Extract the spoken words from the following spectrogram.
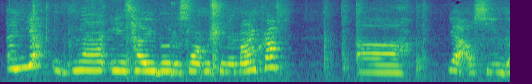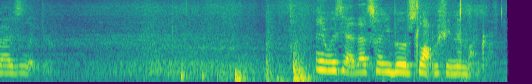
And yeah, that is how you build a slot machine in Minecraft. Uh, yeah, I'll see you guys later. Anyways, yeah, that's how you build a slot machine in Minecraft.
